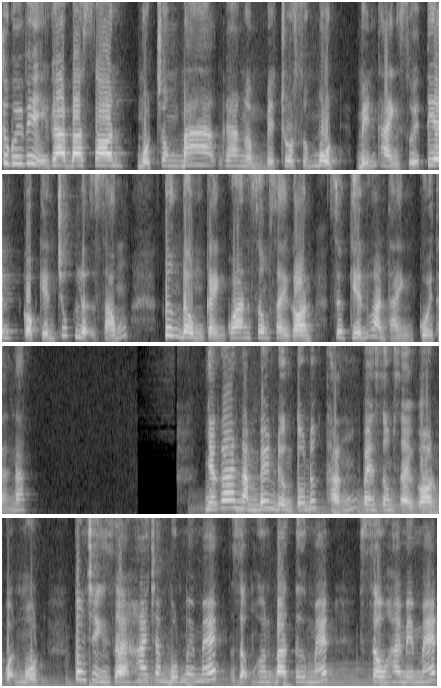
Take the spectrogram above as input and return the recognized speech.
Thưa quý vị, ga Ba Son, một trong ba ga ngầm Metro số 1, Bến Thành, Suối Tiên có kiến trúc lượn sóng, tương đồng cảnh quan sông Sài Gòn, dự kiến hoàn thành cuối tháng 5. Nhà ga nằm bên đường Tôn Đức Thắng, ven sông Sài Gòn, quận 1, Công trình dài 240m, rộng hơn 34m, sâu 20m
